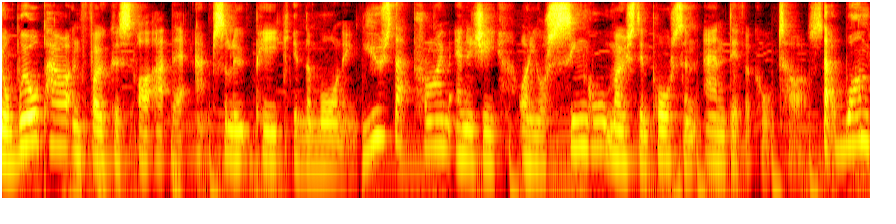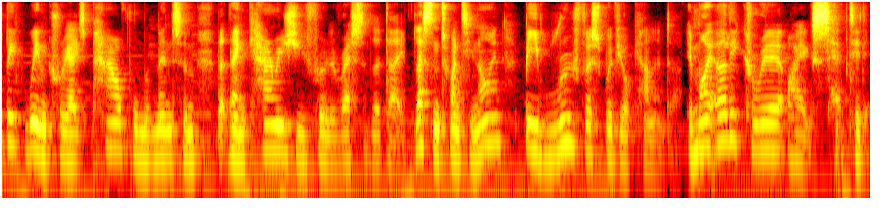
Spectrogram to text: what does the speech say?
Your willpower and focus are at their absolute peak in the morning. Use that prime energy on your single most important and difficult task. That one big win creates powerful momentum that then carries you through the rest of the day. Lesson 29 Be ruthless with your calendar. In my early career, I accepted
